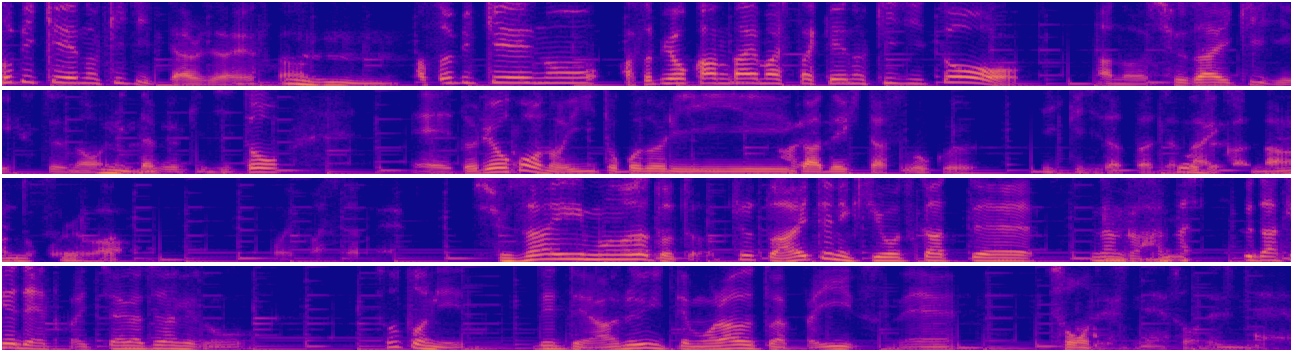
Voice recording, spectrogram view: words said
遊び系の記事ってあるじゃないですか。うんうんうん。遊び系の、遊びを考えました系の記事と、あの取材記事、普通のインタビュー記事と、えーと両方のいいとこ取りができたすごくいい記事だったんじゃないかなと、これは思いましたね。取材ものだと、ちょっと相手に気を使って、なんか話聞くだけでとか言っちゃいがちだけど、外に出て歩いてもらうとやっぱいいですね。そうですね、そうですね。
